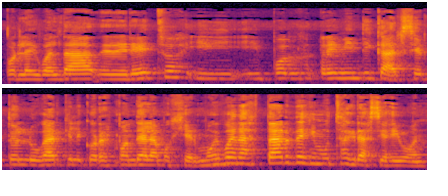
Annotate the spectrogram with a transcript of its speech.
por la igualdad de derechos y, por reivindicar, ¿cierto?, el lugar que le corresponde a la mujer. Muy buenas tardes y muchas gracias, Ivonne.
